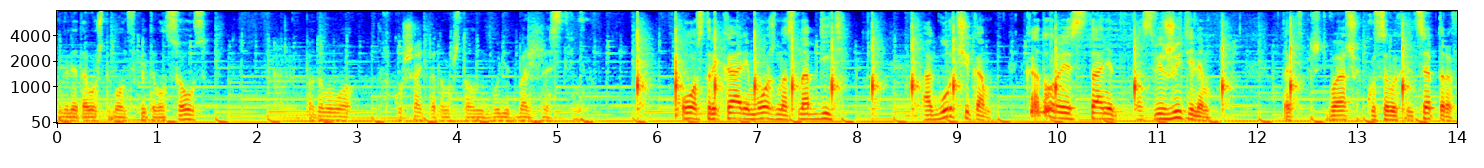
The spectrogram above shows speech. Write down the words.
для того, чтобы он впитывал соус. Потом его вкушать, потому что он будет божественен. Острый карри можно снабдить огурчиком, который станет освежителем, так сказать, ваших вкусовых рецепторов.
